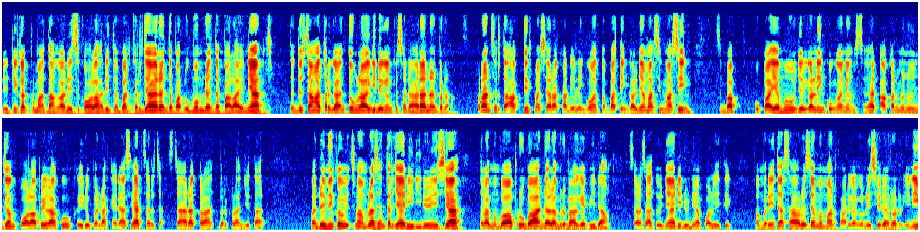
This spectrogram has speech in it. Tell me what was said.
di tingkat rumah tangga di sekolah, di tempat kerja, dan tempat umum, dan tempat lainnya? Tentu sangat tergantung lagi dengan kesadaran dan peran serta aktif masyarakat di lingkungan tempat tinggalnya masing-masing sebab upaya mewujudkan lingkungan yang sehat akan menunjang pola perilaku kehidupan rakyat yang sehat secara berkelanjutan. Pandemi COVID-19 yang terjadi di Indonesia telah membawa perubahan dalam berbagai bidang, salah satunya di dunia politik. Pemerintah seharusnya memanfaatkan kondisi darurat ini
